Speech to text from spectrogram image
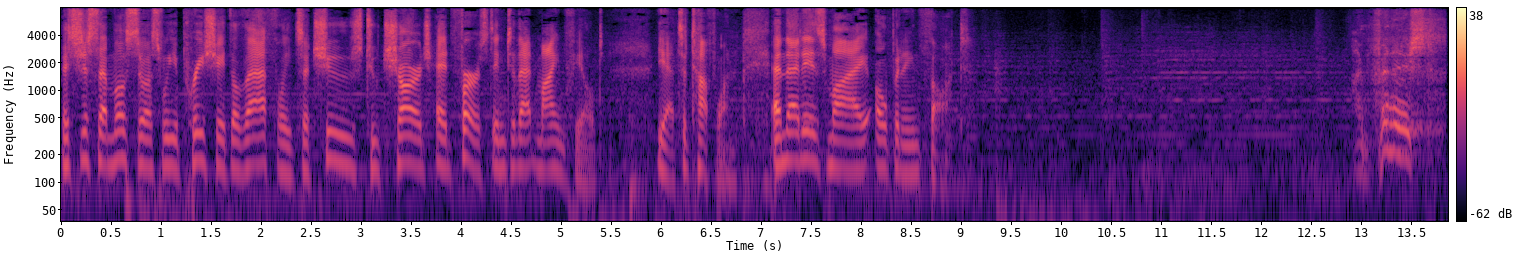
It's just that most of us, we appreciate those athletes that choose to charge headfirst into that minefield. Yeah, it's a tough one. And that is my opening thought. I'm finished.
